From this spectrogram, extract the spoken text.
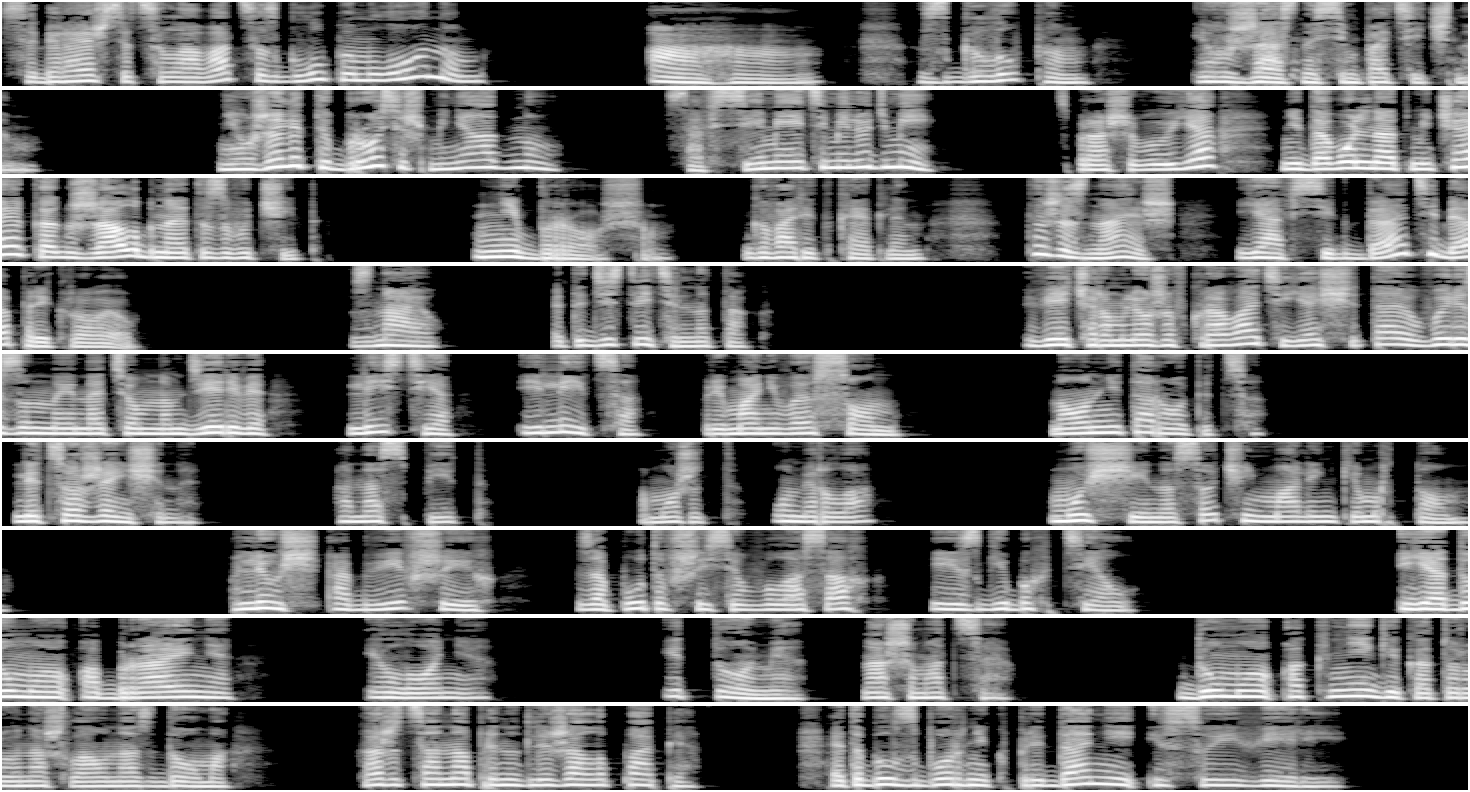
«Собираешься целоваться с глупым Лоном?» «Ага, с глупым и ужасно симпатичным. Неужели ты бросишь меня одну? Со всеми этими людьми?» Спрашиваю я, недовольно отмечая, как жалобно это звучит. «Не брошу», — говорит Кэтлин. «Ты же знаешь, я всегда тебя прикрою». «Знаю. Это действительно так». Вечером, лежа в кровати, я считаю вырезанные на темном дереве листья и лица, приманивая сон. Но он не торопится. Лицо женщины. Она спит. А может, умерла? мужчина с очень маленьким ртом. Плющ, обвивший их, запутавшийся в волосах и изгибах тел. Я думаю о Брайне, Илоне и Томе, нашем отце. Думаю о книге, которую нашла у нас дома. Кажется, она принадлежала папе. Это был сборник преданий и суеверий.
